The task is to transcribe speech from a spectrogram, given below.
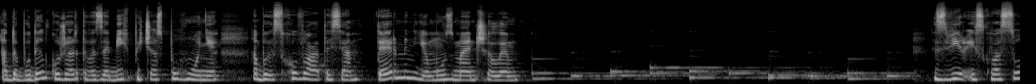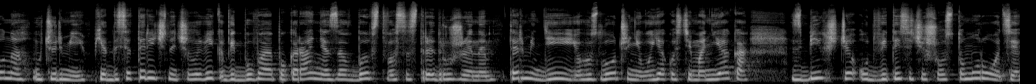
А до будинку жертви забіг під час погоні, аби сховатися. Термін йому зменшили. Звір із Квасона у тюрмі. 50-річний чоловік відбуває покарання за вбивство сестри дружини. Термін дії його злочинів у якості маньяка збіг ще у 2006 році.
